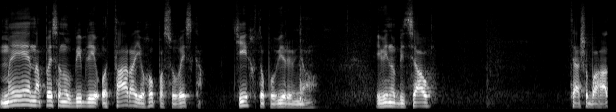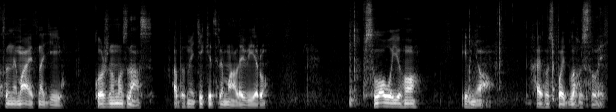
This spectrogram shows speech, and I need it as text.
Ми написано в Біблії отара його пасовиська, ті, хто повірив в нього. І він обіцяв те, що багато не мають надію кожному з нас, аби ми тільки тримали віру в Слово Його і в нього. Хай Господь благословить.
